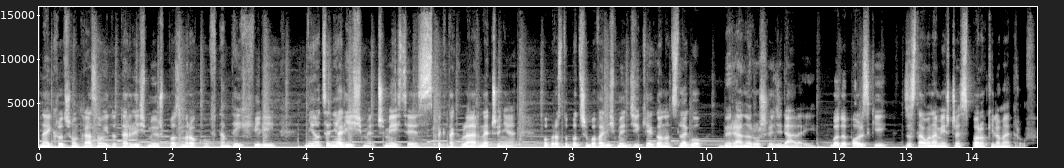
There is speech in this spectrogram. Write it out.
najkrótszą trasą i dotarliśmy już po zmroku. W tamtej chwili nie ocenialiśmy, czy miejsce jest spektakularne, czy nie. Po prostu potrzebowaliśmy dzikiego noclegu, by rano ruszyć dalej, bo do Polski zostało nam jeszcze sporo kilometrów.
